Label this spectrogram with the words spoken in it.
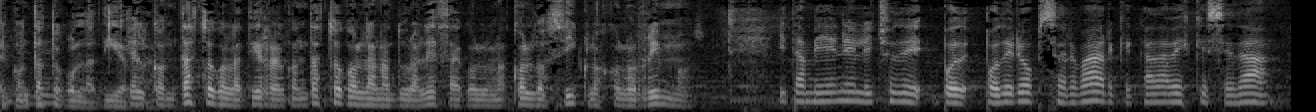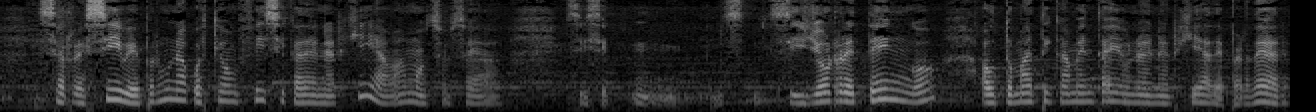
El contacto con la tierra. El contacto con la tierra, el contacto con la naturaleza, con, con los ciclos, con los ritmos. Y también el hecho de poder observar que cada vez que se da se recibe por una cuestión física de energía, vamos, o sea, si, si yo retengo, automáticamente hay una energía de perder.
